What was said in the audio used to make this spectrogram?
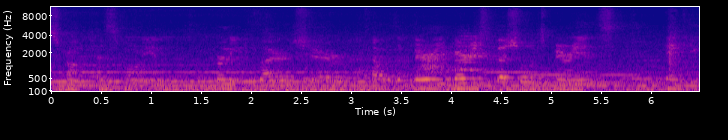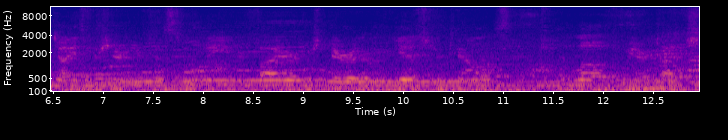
strong testimony and burning desire to share. That was a very, very special experience. Thank you guys for sharing your testimony, your fire, your spirit, your gifts, your talents, and love. We are touched.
